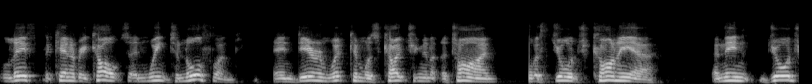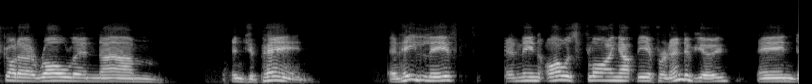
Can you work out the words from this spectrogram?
left the Canterbury Colts and went to Northland, and Derren Witcombe was coaching them at the time with George Konia, and then George got a role in um, in Japan, and he left and then I was flying up there for an interview, and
